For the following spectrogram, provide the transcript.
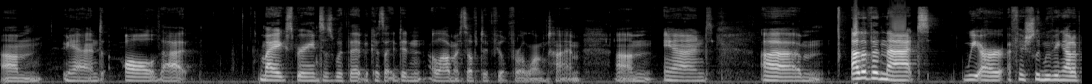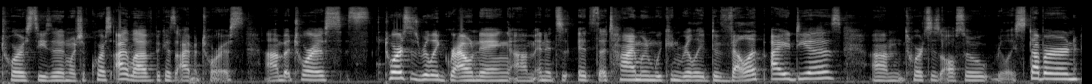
um, and all that. My experiences with it because I didn't allow myself to feel for a long time. Um, and um, other than that, we are officially moving out of Taurus season, which of course I love because I'm a Taurus. Um, but Taurus Taurus is really grounding, um, and it's it's a time when we can really develop ideas. Um, Taurus is also really stubborn,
